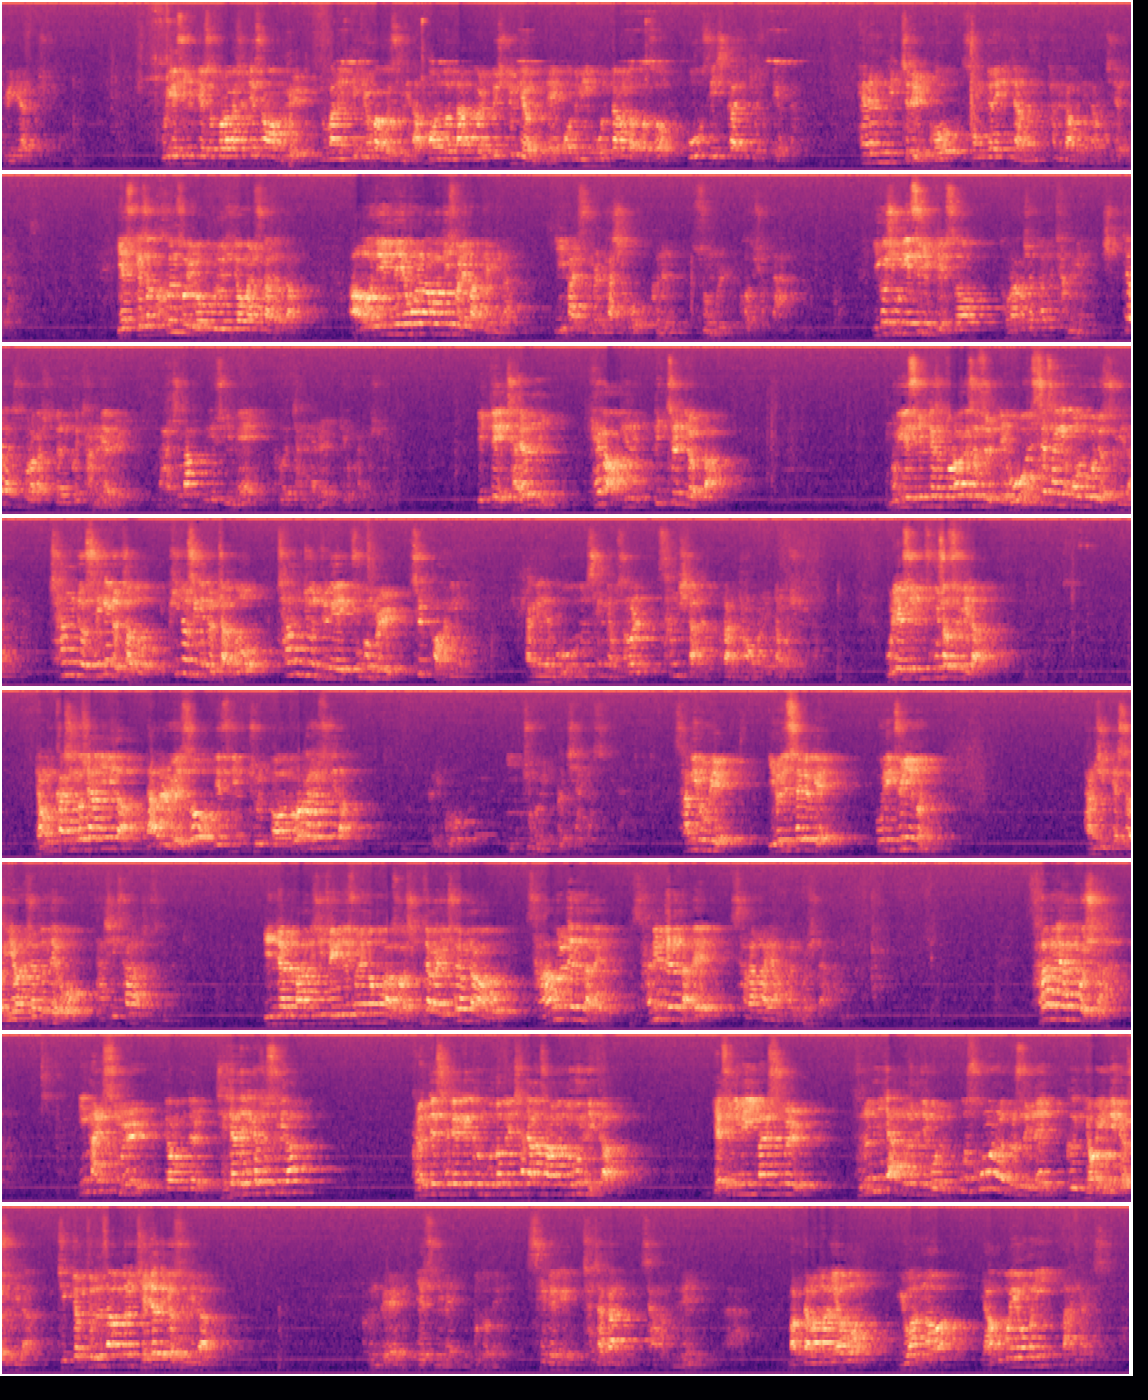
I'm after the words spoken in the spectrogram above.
주의해야 할 것입니다. 우리 예수님께서 돌아가실 때 상황을 누가는 이렇게 기록하고 있습니다. 어느덧 낮 12시쯤 되었는데 어둠이 온 땅을 덮어서 오후 3시까지 계속되었다. 해는 빛을 잃고 성전의 기장은 한가운데 남치려진다. 예수께서 큰 소리로 부르짖어 말씀하셨다. 아버지 내 영혼 아버지 손에 맡깁니다. 이 말씀을 하시고 그는 숨을 거두셨다. 이것이 우리 예수님께서 돌아가셨다는 장면입니다. 십자가에서 돌아가셨던 그 장면을 마지막 예수님의 그 장면을 3일 후에 이른 새벽에 우리 주님은 당신께서 예언하셨던 대로 다시 살아나셨습니다. 인자는 반드시 저희들 손에 넘어가서 십자가에 처형당하고 사흘 되는 날에 3일 되는 날에 살아나야 할 것이다. 살아나야 할 것이다. 이 말씀을 여러분들 제자들이 가셨습니다. 그런데 새벽에 그 무덤에 찾아간 사람은 누굽니까? 예수님의 이 말씀을 진짜 그런지 모르고 소문을 들을 수 있는 그 여인들이었습니다. 직접 들은 사람들은 제자들이었습니다. 그런데 예수님의 무덤에 새벽에 찾아간 사람들은 아, 막달라 마리아와 요한나와 야구보의 어머니 마리아였습니다.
